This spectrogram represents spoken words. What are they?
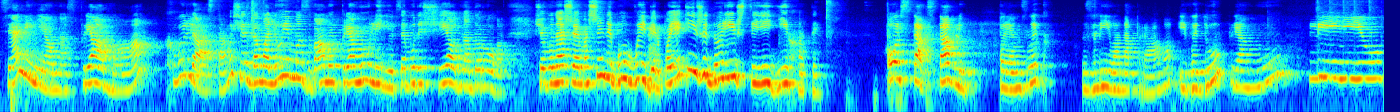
Ця лінія у нас пряма, хвиляста. Ми ще замалюємо з вами пряму лінію. Це буде ще одна дорога. Щоб у нашої машини був вибір, по якій же доріжці їй їхати. Ось так ставлю пензлик зліва направо і веду пряму лінію.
